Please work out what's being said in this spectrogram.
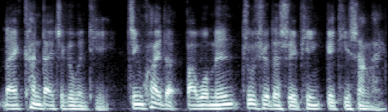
来看待这个问题，尽快的把我们足球的水平给提上来。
